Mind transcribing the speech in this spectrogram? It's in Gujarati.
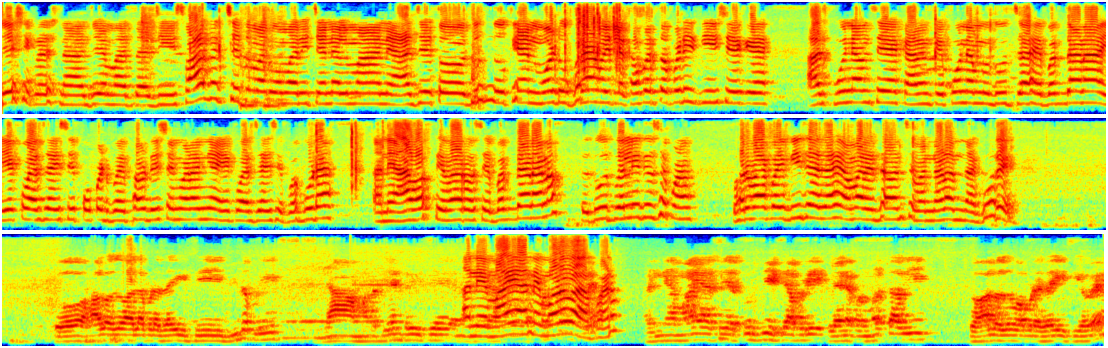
જય શ્રી કૃષ્ણ જય માતાજી. સ્વાગત છે તમારું અમારી ચેનલમાં અને આજે તો દૂધનું કેન મોઢું ભરાણું એટલે ખબર તો પડી ગઈ છે કે આજ પૂનમ છે કારણ કે પૂનમનું દૂધ જાય બગદાણા એકવાર જાય છે પોપટભાઈ ફાઉન્ડેશન વાળા ત્યાં એકવાર જાય છે ભગુડા. અને આ વખતે વારો છે બગદાણાનો તો દૂધ ભરી લીધું છે પણ ભરવા કોઈ બીજા જાય અમારે જવાનું છે મારા નણંદના ઘરે. તો હાલો જો આજે આપણે જઈએ છીએ બીજપડી ના અમારા બેન રહી છે. અને માયાને મળવા પણ. અને માયા છે, સુરભી છે, આપણી એટલે એને પણ મળતા આવી તો હાલો, જો આપણે જઈએ છીએ હવે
